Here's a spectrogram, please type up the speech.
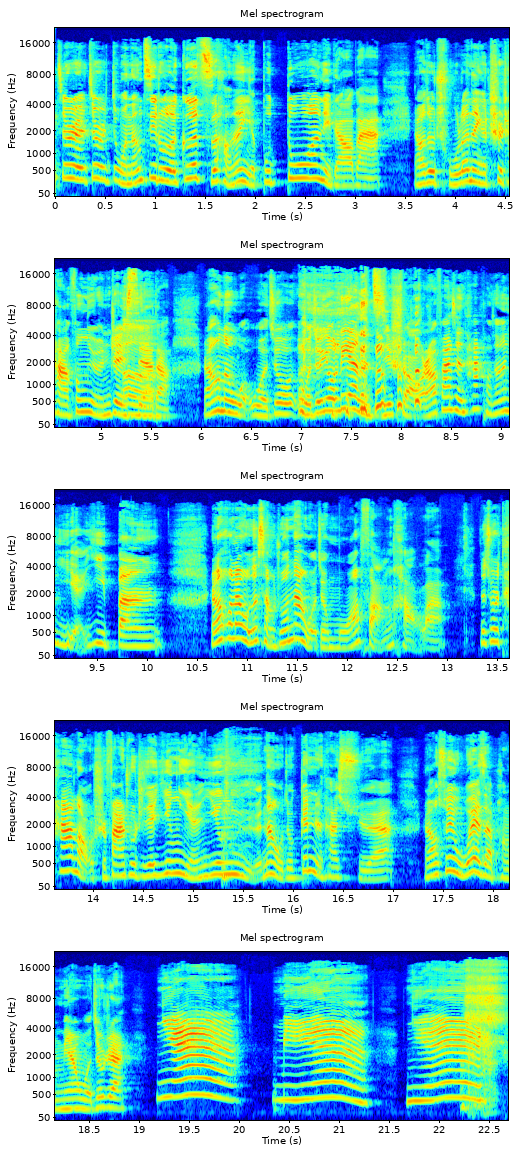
就是就是我能记住的歌词好像也不多，你知道吧？然后就除了那个《叱咤风云》这些的，然后呢，我我就我就又练了几首，然后发现他好像也一般。然后后来我就想说，那我就模仿好了，那就是他老是发出这些英言英语，那我就跟着他学。然后所以我也在旁边，我就是咩咩咩。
